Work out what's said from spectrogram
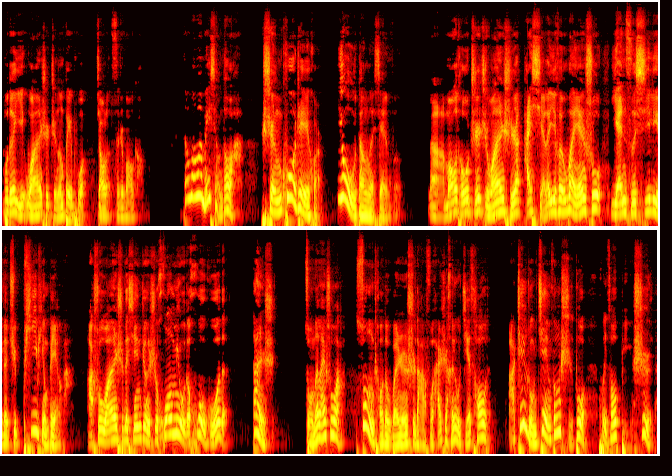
不得已，王安石只能被迫交了辞职报告。但万万没想到啊，沈括这一会儿又当了先锋。啊，矛头直指王安石，还写了一份万言书，言辞犀利的去批评变法啊，说王安石的新政是荒谬的、祸国的。但是，总的来说啊，宋朝的文人士大夫还是很有节操的啊，这种见风使舵会遭鄙视的。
